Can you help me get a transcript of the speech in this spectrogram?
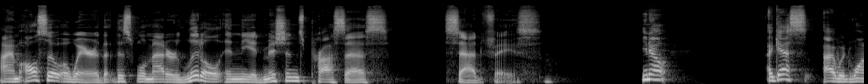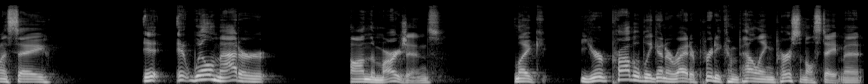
I am also aware that this will matter little in the admissions process. Sad face. You know, I guess I would want to say it, it will matter on the margins. Like you're probably going to write a pretty compelling personal statement.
